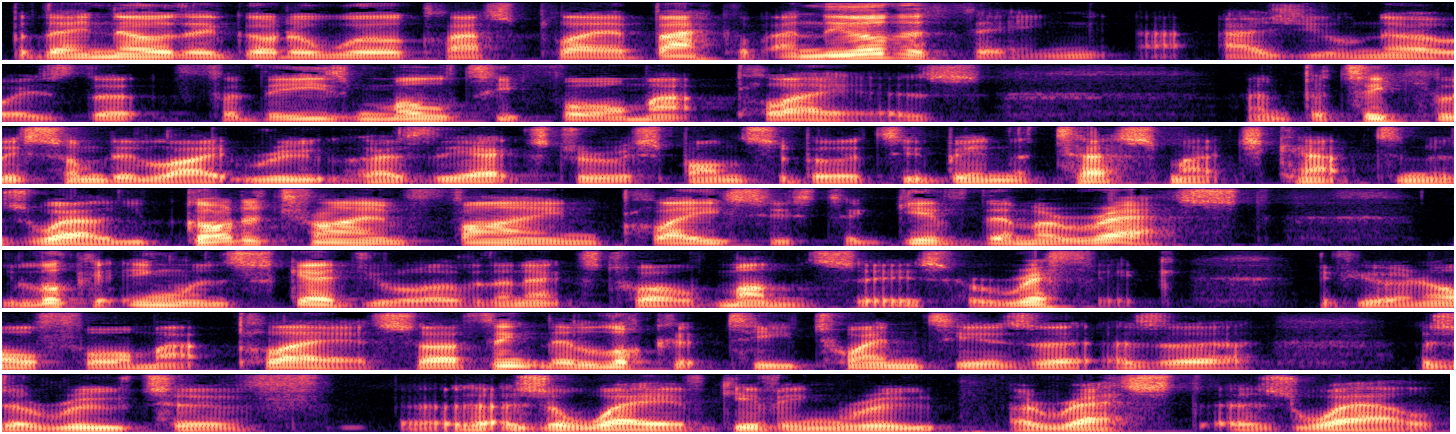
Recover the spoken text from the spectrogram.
But they know they've got a world-class player backup. And the other thing, as you'll know, is that for these multi-format players, and particularly somebody like Root who has the extra responsibility of being the test match captain as well. You've got to try and find places to give them a rest. You look at England's schedule over the next 12 months, it's horrific if you're an all format player. So I think they look at T20 as a, as a, as a route of as a way of giving Root a rest as well.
